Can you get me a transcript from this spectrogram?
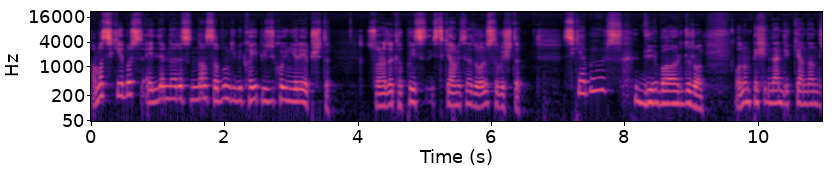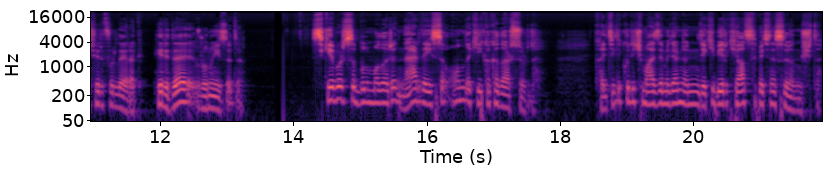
Ama Skibbers ellerinin arasından sabun gibi kayıp yüzü koyun yere yapıştı. Sonra da kapı istikametine doğru sıvıştı. Skibbers diye bağırdı Ron. Onun peşinden dükkandan dışarı fırlayarak. Harry de Ron'u izledi. Skibbers'ı bulmaları neredeyse 10 dakika kadar sürdü. Kaliteli kudiç malzemelerin önündeki bir kağıt sepetine sığınmıştı.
